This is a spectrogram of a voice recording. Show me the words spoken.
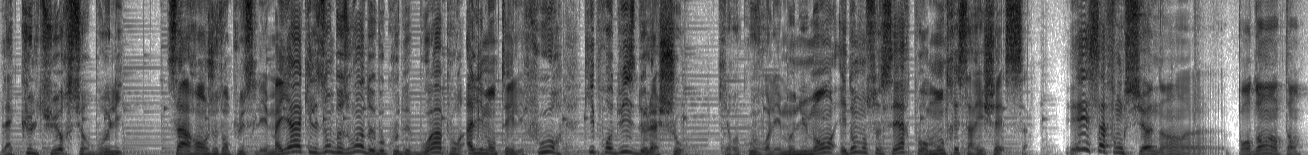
la culture sur brûlis. Ça arrange d'autant plus les Mayas qu'ils ont besoin de beaucoup de bois pour alimenter les fours qui produisent de la chaux qui recouvre les monuments et dont on se sert pour montrer sa richesse. Et ça fonctionne, hein, euh, pendant un temps,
